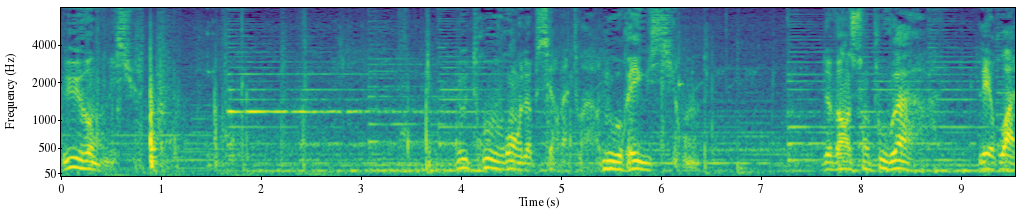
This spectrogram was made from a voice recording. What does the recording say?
buvons, messieurs. Nous trouverons l'observatoire, nous réussirons. Devant son pouvoir, les rois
